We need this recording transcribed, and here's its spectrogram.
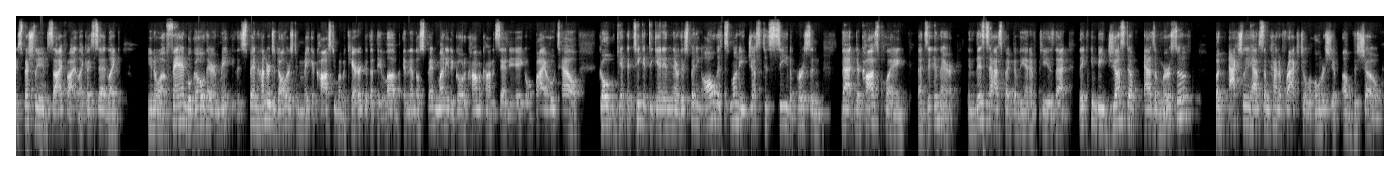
especially in sci-fi. Like I said, like you know, a fan will go there and make spend hundreds of dollars to make a costume of a character that they love, and then they'll spend money to go to Comic Con in San Diego, buy a hotel, go get the ticket to get in there. They're spending all this money just to see the person that they're cosplaying that's in there. In this aspect of the NFT is that they can be just as immersive, but actually have some kind of fractional ownership of the show.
